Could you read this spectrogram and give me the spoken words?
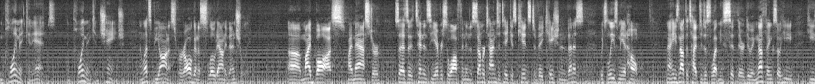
Employment can end, employment can change. And let's be honest, we're all going to slow down eventually. Uh, my boss, my master, so has a tendency every so often in the summertime to take his kids to vacation in Venice, which leaves me at home. Now he's not the type to just let me sit there doing nothing, so he he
